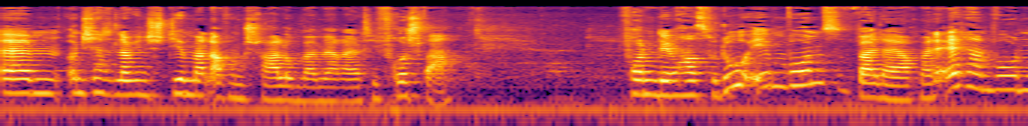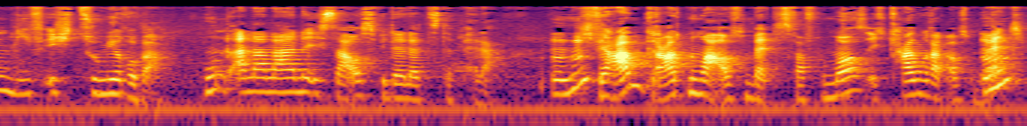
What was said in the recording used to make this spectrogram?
Ähm, und ich hatte, glaube ich, einen Stirnband auf und einen Schal um, weil mir relativ frisch war. Von dem Haus, wo du eben wohnst, weil da ja auch meine Eltern wohnen, lief ich zu mir rüber. Hund an der Leine, ich sah aus wie der letzte Penner. Ich, wir haben gerade nur mal aus dem Bett. Es war frühmorgens, ich kam gerade aus dem Bett.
